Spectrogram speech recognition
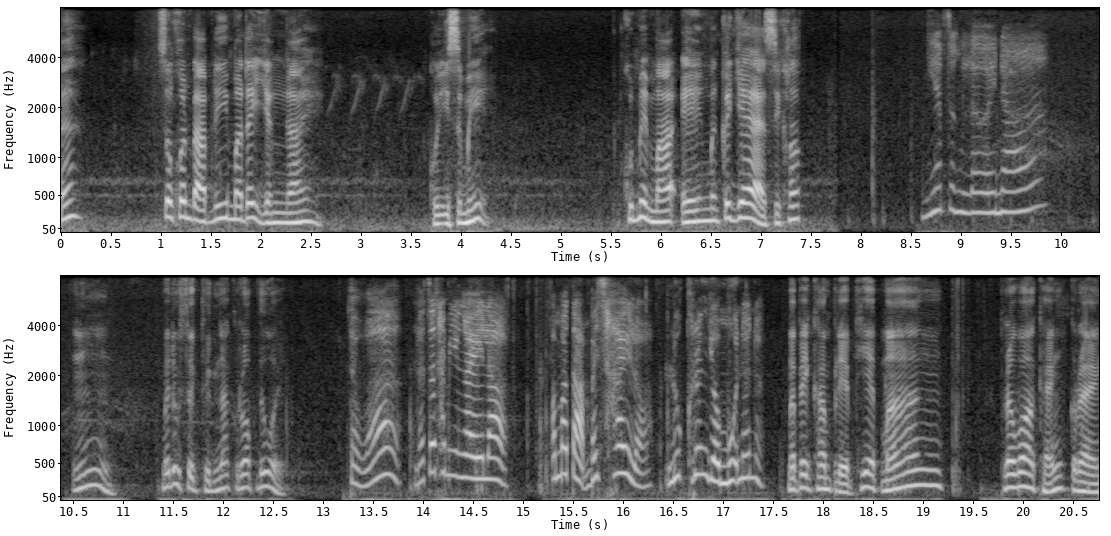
นะ ส่งคนแบบนี้มาได้ยังไง คุณอิสมิ คุณไม่มาเองมันก็แย่สิครับ เงียบจังเลยนะ อืม ไม่รู้สึกถึงนักรบด้วย แต่ว่าแล้วจะทำยังไงล่ะเอามาตามไม่ใช่เหรอ ลูกเครื่องโยมุนั่นน่ะมันเป็นคำเปรียบเทียบมั้ง เพราะว่าแข็งแกร่ง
